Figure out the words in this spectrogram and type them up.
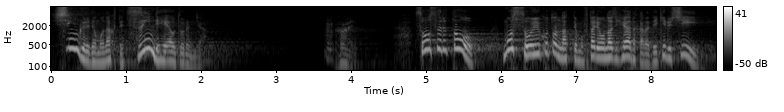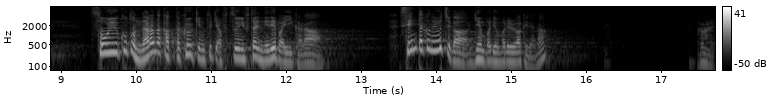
シングルでもなくてツインで部屋を取るんじゃ。はい。そうするともしそういうことになっても2人同じ部屋だからできるしそういうことにならなかった空気の時は普通に2人寝ればいいから選択の余地が現場で生まれるわけじゃな。はい。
